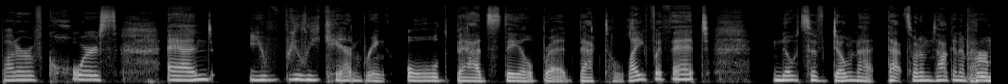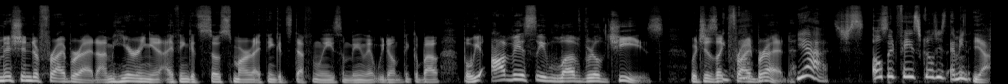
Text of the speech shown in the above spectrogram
butter, of course. And you really can bring old, bad, stale bread back to life with it notes of donut. That's what I'm talking about. Permission to fry bread. I'm hearing it. I think it's so smart. I think it's definitely something that we don't think about. But we obviously love grilled cheese, which is like exactly. fried bread. Yeah, it's just open faced grilled cheese. I mean, yeah.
